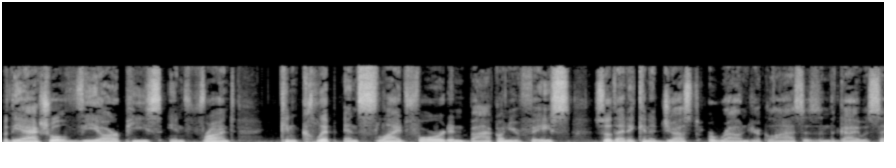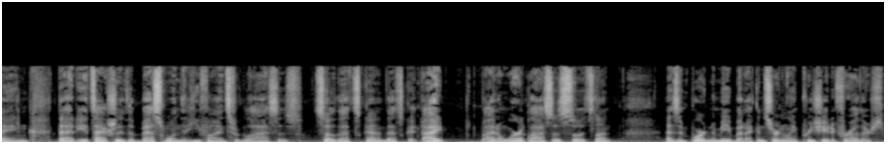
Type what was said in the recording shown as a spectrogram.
but the actual VR piece in front can clip and slide forward and back on your face so that it can adjust around your glasses. And the guy was saying that it's actually the best one that he finds for glasses. So that's kind of, that's good. I I don't wear glasses, so it's not as important to me, but I can certainly appreciate it for others.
